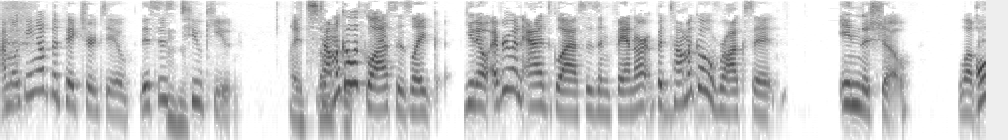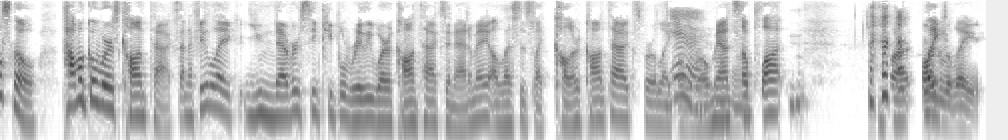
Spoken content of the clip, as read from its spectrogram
I'm looking up the picture too. This is Mhm. too cute. It's so Tamako cool. with glasses, like you know, everyone adds glasses in fan art, but Tamako rocks it in the show. Love it. Also, Tamako wears contacts, and I feel like you never see people really wear contacts in anime unless it's like color contacts for like Yeah. a romance Mhm. subplot. But like, to relate,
